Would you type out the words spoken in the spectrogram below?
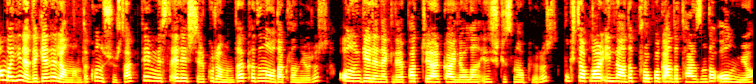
Ama yine de genel anlamda konuşursak feminist eleştiri kuramında kadına odaklanıyoruz. Onun gelenekle, patriarkayla olan ilişkisini okuyoruz. Bu kitaplar illa da propaganda tarzında olmuyor.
